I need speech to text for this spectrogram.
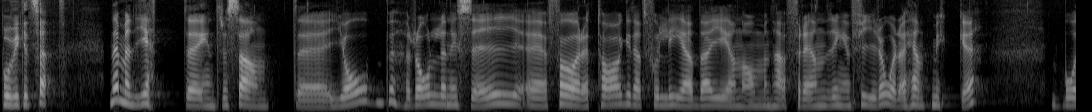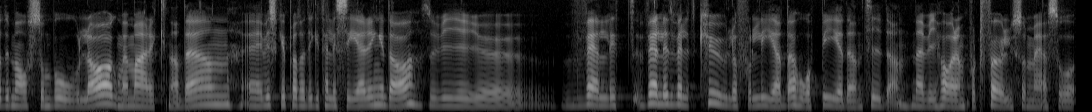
På vilket sätt? Nej, men jätteintressant eh, jobb, rollen i sig, eh, företaget, att få leda genom den här förändringen. Fyra år, det har hänt mycket. Både med oss som bolag, med marknaden. Eh, vi ska prata digitalisering idag, så vi är ju väldigt, väldigt, väldigt kul att få leda HPE den tiden när vi har en portfölj som är så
